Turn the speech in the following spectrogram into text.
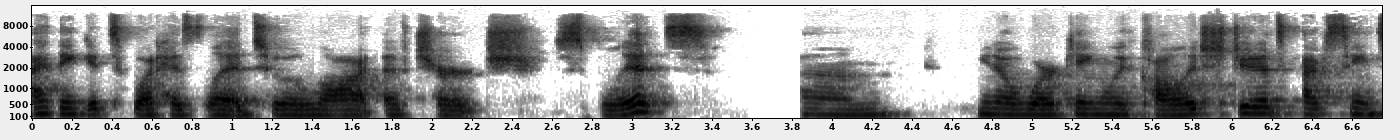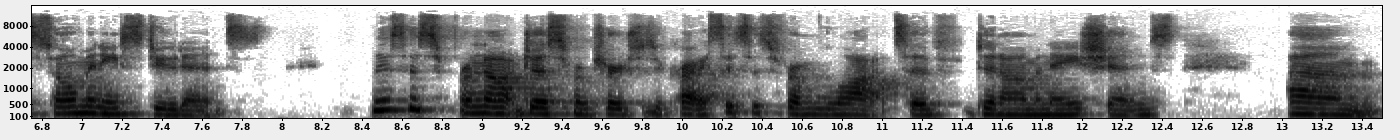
i think it's what has led to a lot of church splits um, you know, working with college students, I've seen so many students. This is from not just from Churches of Christ, this is from lots of denominations. Um,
